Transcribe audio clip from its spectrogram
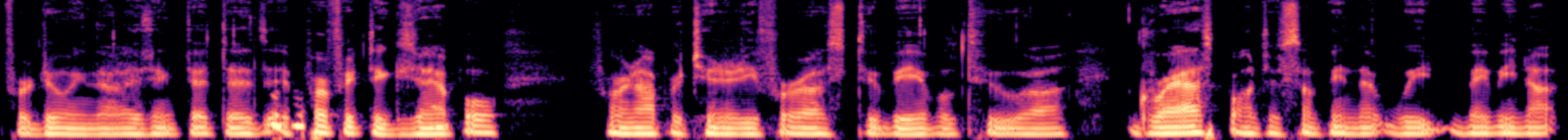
for doing that. I think that that's a perfect example for an opportunity for us to be able to uh, grasp onto something that we maybe not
